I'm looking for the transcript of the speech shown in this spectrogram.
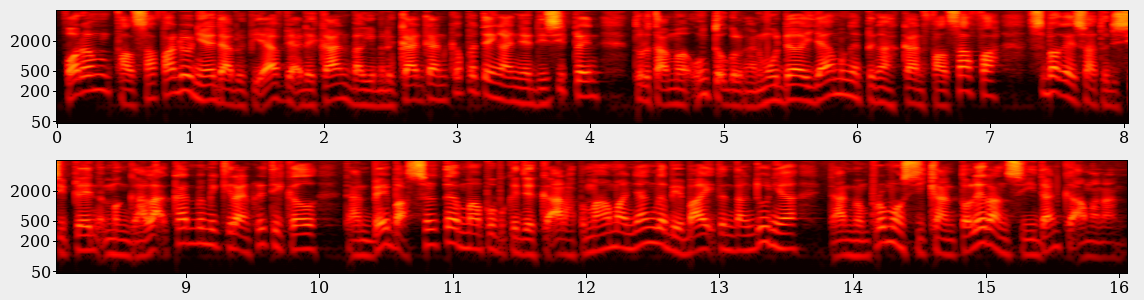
Forum Falsafah Dunia WPF diadakan bagi menekankan kepentingannya disiplin terutama untuk golongan muda yang mengetengahkan falsafah sebagai suatu disiplin menggalakkan pemikiran kritikal dan bebas serta mampu bekerja ke arah pemahaman yang lebih baik tentang dunia dan mempromosikan toleransi dan keamanan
